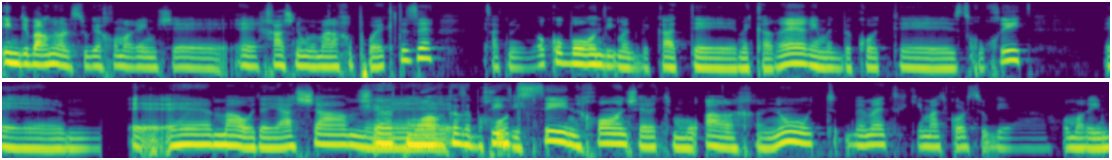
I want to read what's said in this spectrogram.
אם דיברנו על סוגי חומרים שחשנו במהלך הפרויקט הזה, עסקנו עם לוקובונד, עם מדבקת אה, מקרר, עם מדבקות אה, זכוכית. אה, אה, מה עוד היה שם? שלט אה, מואר כזה בחוץ. PVC, נכון, שלט מואר לחנות, באמת כמעט כל סוגי החומרים.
